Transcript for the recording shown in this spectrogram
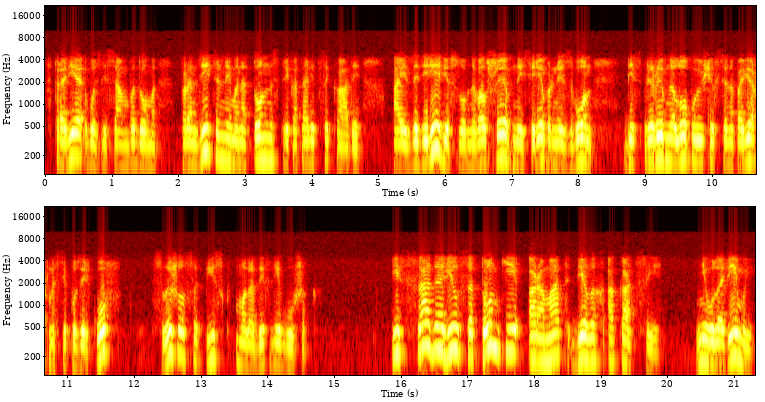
В траве возле самого дома пронзительно и монотонно стрекотали цикады, а из-за деревьев, словно волшебный серебряный звон беспрерывно лопающихся на поверхности пузырьков, слышался писк молодых лягушек. Из сада лился тонкий аромат белых акаций, неуловимый,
